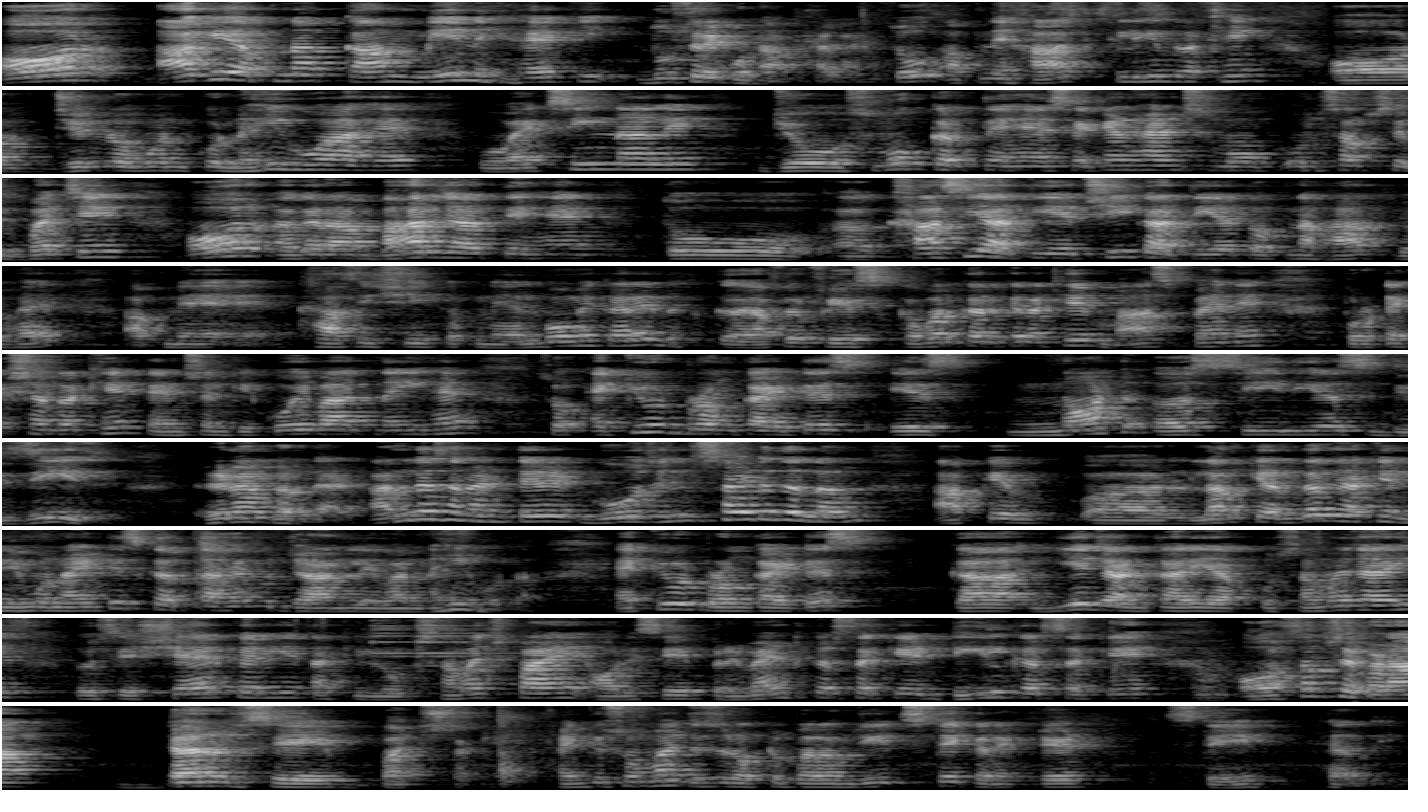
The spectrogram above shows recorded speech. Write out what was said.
और आगे अपना काम मेन है कि दूसरे को ना फैलाएँ। तो अपने हाथ क्लीन रखें और जिन लोगों को नहीं हुआ है, वो वैक्सीन ना लें, जो स्मोक करते हैं सेकेंड हैंड स्मोक उन सबसे बचें। और अगर आप बाहर जाते हैं तो खांसी आती है, छींक आती है तो अपना हाथ जो है, अपने खांसी छींक अपने एल्बो में करें, या फिर फेस कवर करके रखें मास्क पहने प्रोटेक्शन रखें टेंशन की कोई बात नहीं है। So acute bronchitis is not a serious disease remember that unless and until it goes inside the lung आपके लंग के अंदर जाके न्यूमोनाइटिस करता है, वो जानलेवा नहीं होता। एक्यूट ब्रोंकाइटिस का ये जानकारी आपको समझ आई तो इसे शेयर करिए ताकि लोग समझ पाए और इसे प्रिवेंट कर सके डील कर सके और सबसे बड़ा डर से बच सके। Thank you so much this is doctor Paramjit stay connected stay healthy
